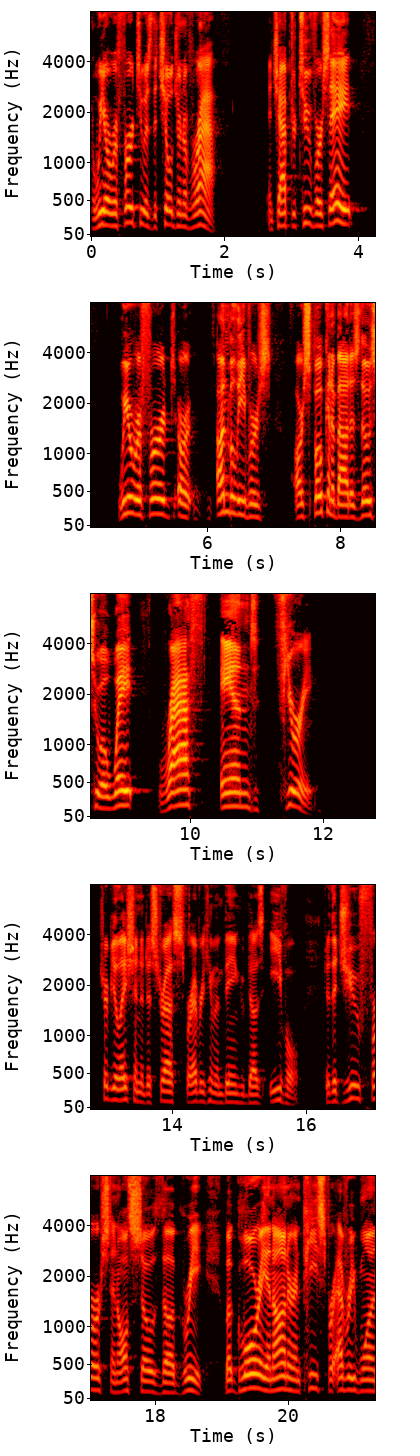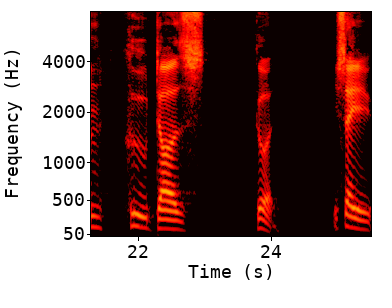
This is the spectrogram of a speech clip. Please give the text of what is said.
we are referred to as the children of wrath. In chapter 2, verse 8, we are referred, or unbelievers are spoken about as those who await wrath and fury. Tribulation and distress for every human being who does evil, to the Jew first and also the Greek, but glory and honor and peace for everyone who does good. You say,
